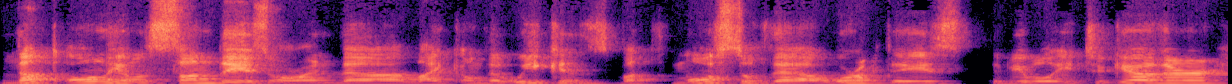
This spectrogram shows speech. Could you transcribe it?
mm. not only on sundays or in the like on the weekends but most of the work days the people eat together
